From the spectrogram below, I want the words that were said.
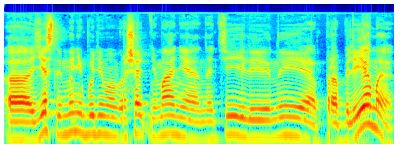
если мы не будем обращать внимание на те или иные проблемы,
